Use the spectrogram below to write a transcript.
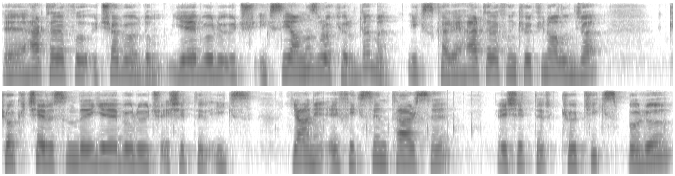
e, her tarafı 3'e böldüm. y bölü 3 x'i yalnız bırakıyorum değil mi? x kare her tarafın kökünü alınca kök içerisinde y bölü 3 eşittir x. Yani fx'in tersi eşittir kök x bölü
